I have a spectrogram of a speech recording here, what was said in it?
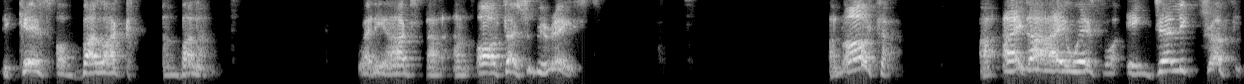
The case of Balak and Balaam, when he asked that an altar should be raised. An altar are either highways for angelic traffic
